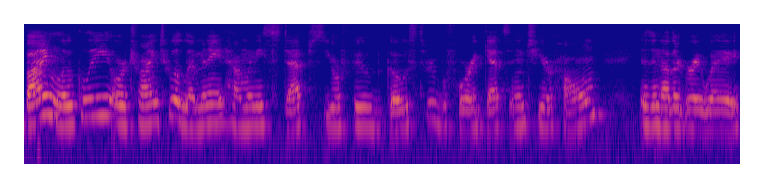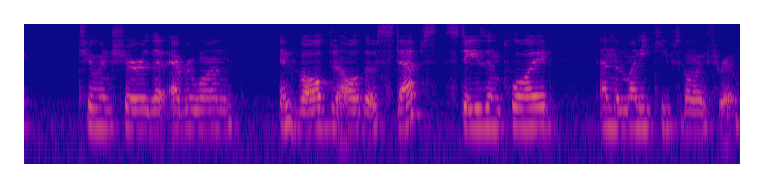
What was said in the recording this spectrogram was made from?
Buying locally or trying to eliminate how many steps your food goes through before it gets into your home is another great way to ensure that everyone involved in all those steps stays employed and the money keeps going through.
